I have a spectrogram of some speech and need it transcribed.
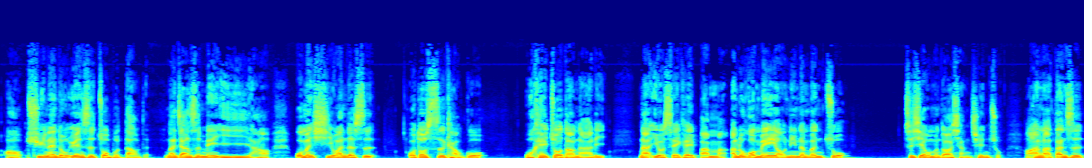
哦许那种愿是做不到的，那这样是没意义啊！我们喜欢的是，我都思考过，我可以做到哪里？那有谁可以帮忙啊？如果没有，你能不能做？这些我们都要想清楚啊！那但是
